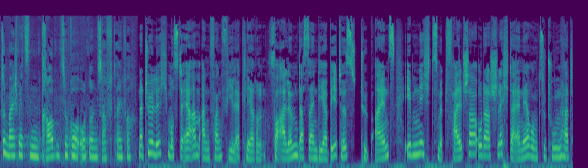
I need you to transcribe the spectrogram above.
Zum Beispiel jetzt einen Traubenzucker oder einen Saft einfach. Natürlich musste er am Anfang viel erklären. Vor allem, dass sein Diabetes Typ 1 eben nichts mit falscher oder schlechter Ernährung zu tun hat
